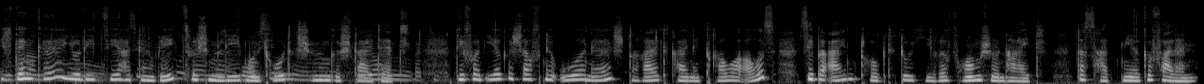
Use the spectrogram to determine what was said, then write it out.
Ich denke, Judici hat den Weg zwischen Leben und Tod schön gestaltet. Die von ihr geschaffene Urne strahlt keine Trauer aus, sie beeindruckt durch ihre Formschönheit. Das hat mir gefallen.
